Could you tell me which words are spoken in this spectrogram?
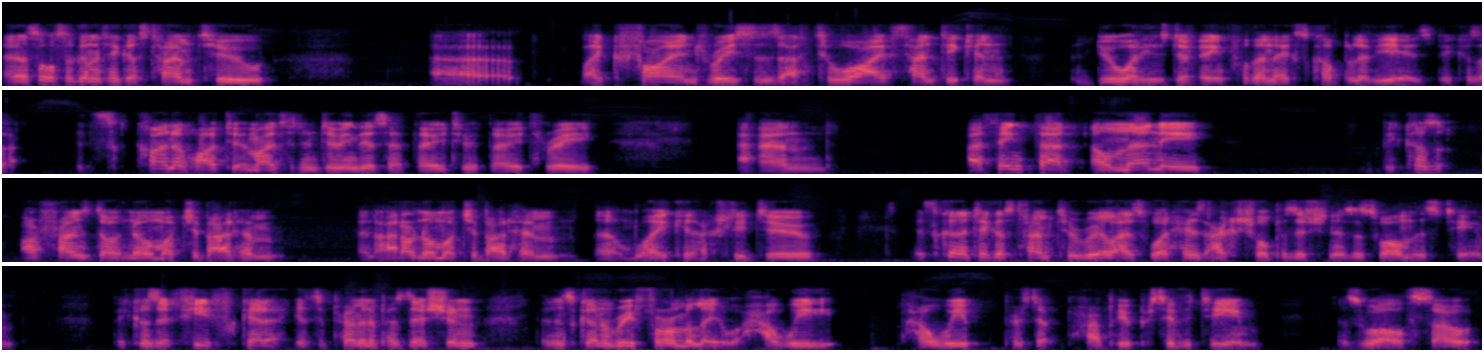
and it's also going to take us time to uh, like find reasons as to why Santi can do what he's doing for the next couple of years because it's kind of hard to imagine him doing this at 32, 33, and I think that Elneny, because our fans don't know much about him, and I don't know much about him, and what he can actually do. It's going to take us time to realize what his actual position is as well in this team, because if he gets a permanent position, then it's going to reformulate how we how we perceive, how we perceive the team as well. So,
